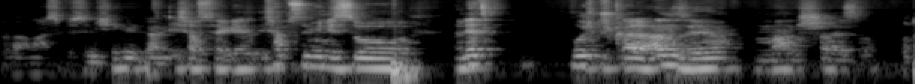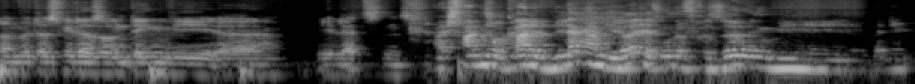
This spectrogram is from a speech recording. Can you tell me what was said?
Warum hast du bist du nicht hingegangen? Ich hab's vergessen. Ich hab's irgendwie nicht so. Und jetzt, wo ich mich gerade ansehe, Mann, scheiße. Und dann wird das wieder so ein Ding wie, äh, wie letztens. Aber ich frage mich auch gerade, wie lange haben die Leute jetzt ohne Friseur irgendwie. Die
